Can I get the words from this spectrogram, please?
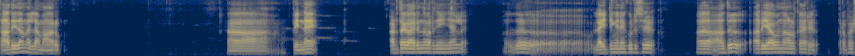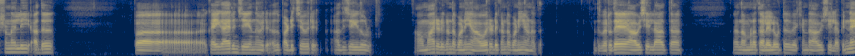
സാധ്യത എന്നല്ല മാറും. പിന്നെ അടുത്ത കാര്യം എന്ന് പറഞ്ഞു കഴിഞ്ഞാൽ അത് ലൈറ്റിങ്ങിനെ കുറിച്ച് അത് അറിയാവുന്ന ആൾക്കാർ പ്രൊഫഷണലി അത് കൈകാര്യം ചെയ്യുന്നവർ അത് പഠിച്ചവർ അത് ചെയ്തോളും. അവന്മാരെടുക്കേണ്ട പണിയാണ് അവരെടുക്കേണ്ട പണിയാണത്. അത് വെറുതെ ആവശ്യമില്ലാത്ത നമ്മളെ തലയിലോട്ട് വെക്കേണ്ട ആവശ്യമില്ല. പിന്നെ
